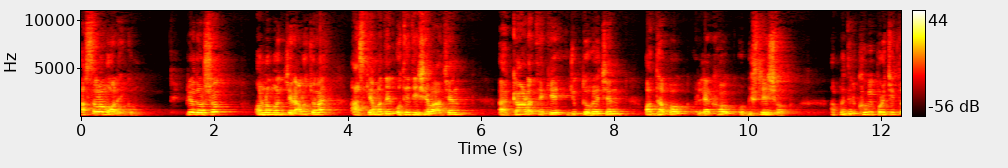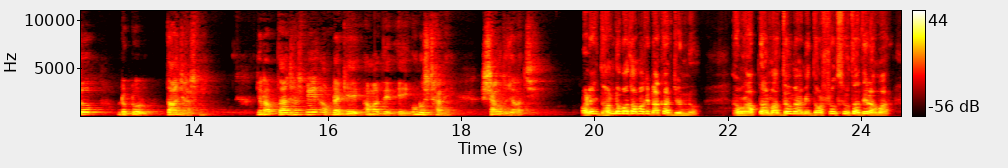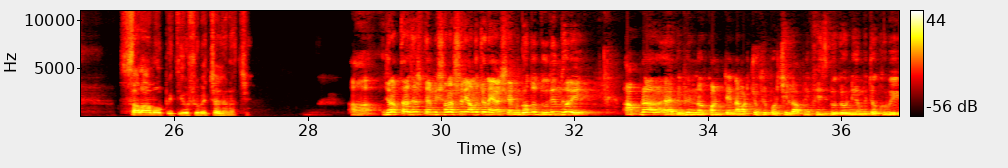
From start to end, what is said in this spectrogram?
আসসালামু আলাইকুম। প্রিয় দর্শক, অন্য মঞ্চের আলোচনায় আজকে আমাদের অতিথি সেবা আছেন কানাডা থেকে যুক্ত হয়েছেন অধ্যাপক, লেখক ও বিশ্লেষক আপনাদের খুবই পরিচিত ডক্টর তাজ হাসমি জনাব তাজ হাসমি আপনাকে আমাদের এই অনুষ্ঠানে স্বাগত জানাচ্ছি। অনেক ধন্যবাদ আমাকে ডাকার জন্য এবং আপনার মাধ্যমে আমি দর্শক শ্রোতাদের আমার সালাম ও প্রীতি ও শুভেচ্ছা জানাচ্ছি। জনাব তাজ হাসমি আমি সরাসরি আলোচনায় আসি। আমি গত দুদিন ধরে আপনার বিভিন্ন কন্টেন্ট আমার চোখে পড়ছিল। আপনি ফেসবুকেও নিয়মিত খুবই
